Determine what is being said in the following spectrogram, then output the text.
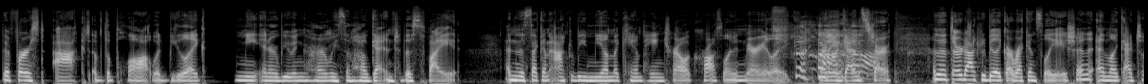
the first act of the plot would be like me interviewing her and we somehow get into this fight. And then the second act would be me on the campaign trail across William and Mary Lake running against her. And the third act would be like our reconciliation. And like I t-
